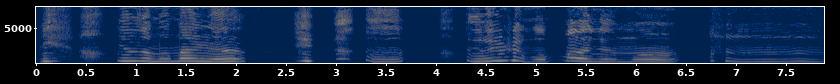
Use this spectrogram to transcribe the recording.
你你怎么骂人？你嗯，你为什么骂人吗？”嗯，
